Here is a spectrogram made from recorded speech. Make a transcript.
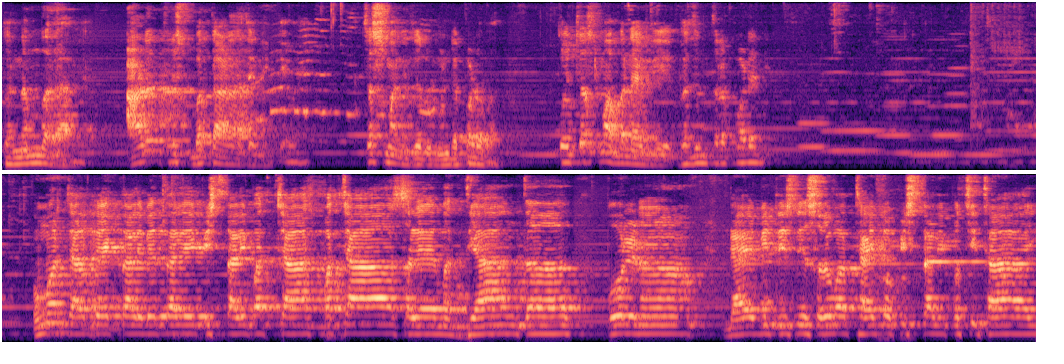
તો નંબર આવે. આડત્રીસ બતાડા તેને કહેવાય. ચશ્માની જરૂર મંડે પડવા. તો ચશ્મા બનાવી દઈએ ભજન તરફ પડે નહીં. ઉંમર ચાલતો એકતાલીસ, બેતાલીસ, પિસ્તાલીસ, પચાસ પચાસ એટલે મધ્યાંત પૂર્ણ. ડાયાબિટીસની શરૂઆત થાય તો પિસ્તાલીસ, પછી થાય.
